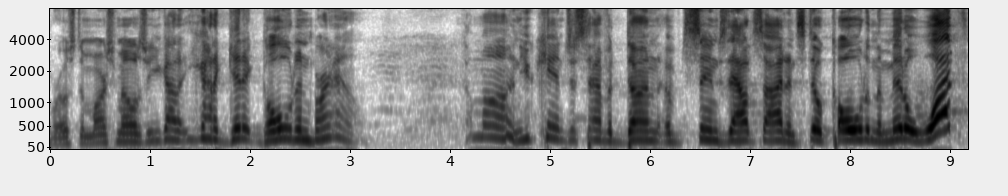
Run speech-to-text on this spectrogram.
roasting marshmallows. You gotta you gotta get it golden brown. Come on, you can't just have a done of singed outside and still cold in the middle. What?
